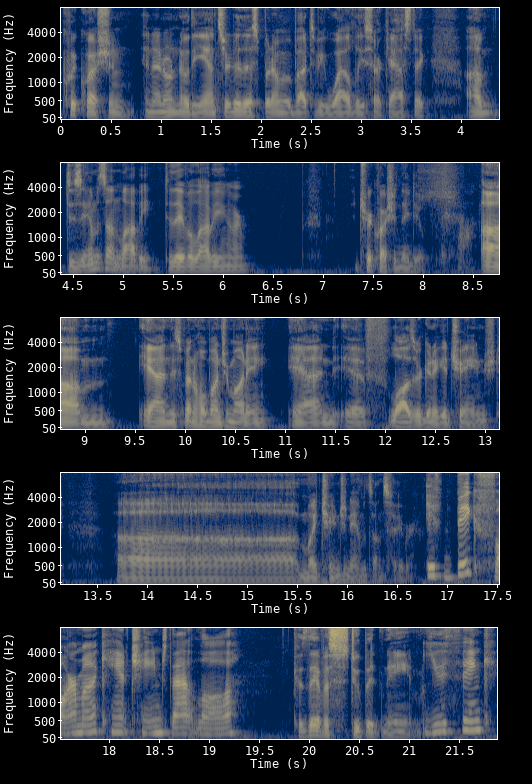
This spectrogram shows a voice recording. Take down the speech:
quick question, and I don't know the answer to this, but I'm about to be wildly sarcastic. Um, does Amazon lobby? Do they have a lobbying arm? Trick question. They do. Um, and they spend a whole bunch of money. And if laws are going to get changed, uh, might change in Amazon's favor If big pharma can't change that law, because they have a stupid name. you think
